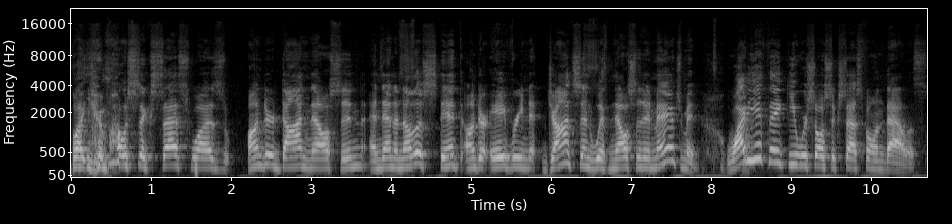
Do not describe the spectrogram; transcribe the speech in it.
But your most success was under Don Nelson and then another stint under Avery Johnson with Nelson in management. Why do you think you were so successful in Dallas?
